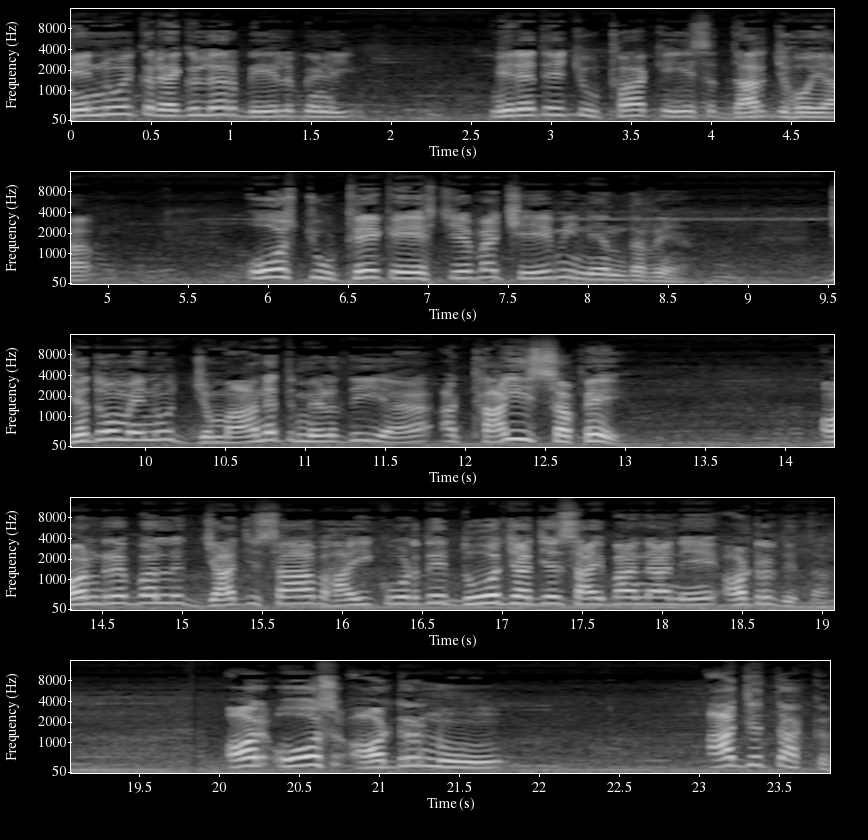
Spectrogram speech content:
ਮੈਨੂੰ ਇੱਕ ਰੈਗੂਲਰ ਬੇਲ ਮਿਲੀ। ਮੇਰੇ ਤੇ ਝੂਠਾ ਕੇਸ ਦਰਜ ਹੋਇਆ। ਉਸ ਝੂਠੇ ਕੇਸ 'ਚ ਮੈਂ 6 ਮਹੀਨੇ ਅੰਦਰ ਰਿਹਾ। ਜਦੋਂ ਮੈਨੂੰ ਜ਼ਮਾਨਤ ਮਿਲਦੀ ਹੈ 28 ਸਫੇ ਆਨਰੇਬਲ ਜੱਜ ਸਾਹਿਬ ਹਾਈ ਕੋਰਟ ਦੇ ਦੋ ਜੱਜ ਸਾਹਿਬਾਨਾਂ ਨੇ ਆਰਡਰ ਦਿੱਤਾ। ਔਰ ਉਸ ਆਰਡਰ ਨੂੰ ਅੱਜ ਤੱਕ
